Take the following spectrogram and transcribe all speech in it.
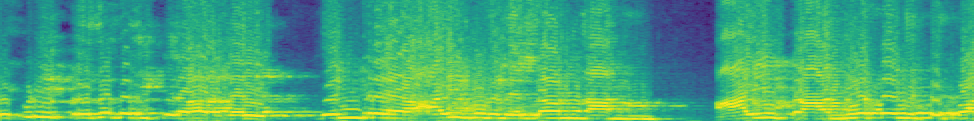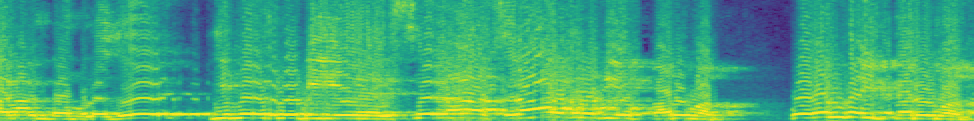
எப்படி பிரதிபலிக்கிறார்கள் என்ற ஆய்வுகள் எல்லாம் நாம் நோட்டமிட்டு பார்க்கின்ற பொழுது இவர்களுடைய சிறா சிறார்களுடைய பருவம் குழந்தை பருவம்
